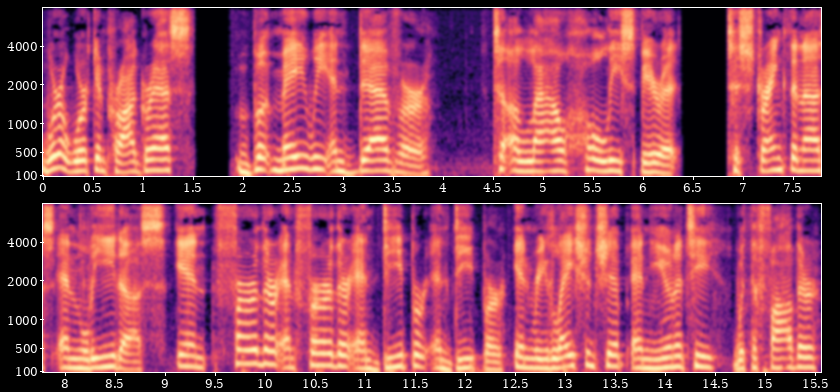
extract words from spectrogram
We're a work in progress, but may we endeavor to allow Holy Spirit to strengthen us and lead us in further and further and deeper and deeper in relationship and unity with the Father,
